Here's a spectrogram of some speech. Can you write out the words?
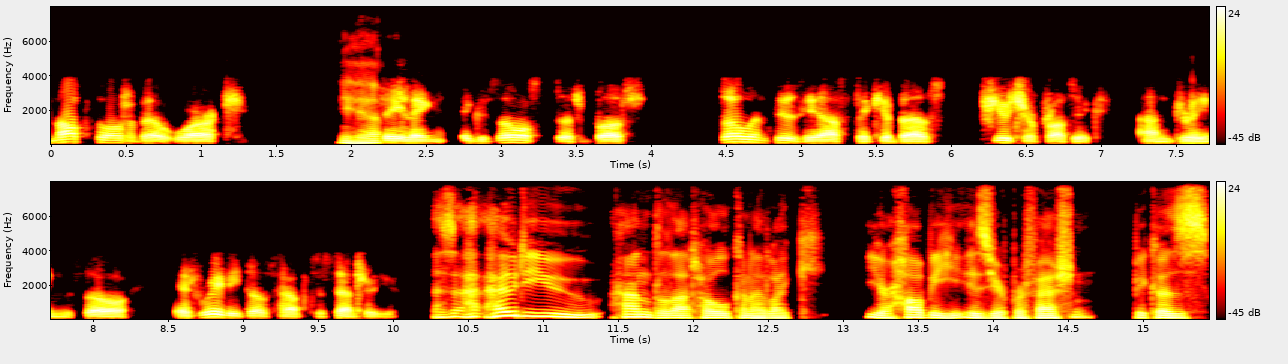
not thought about work, Yeah. feeling exhausted, but so enthusiastic about future projects and dreams. So it really does help to center you. How do you handle that whole kind of like your hobby is your profession? Because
